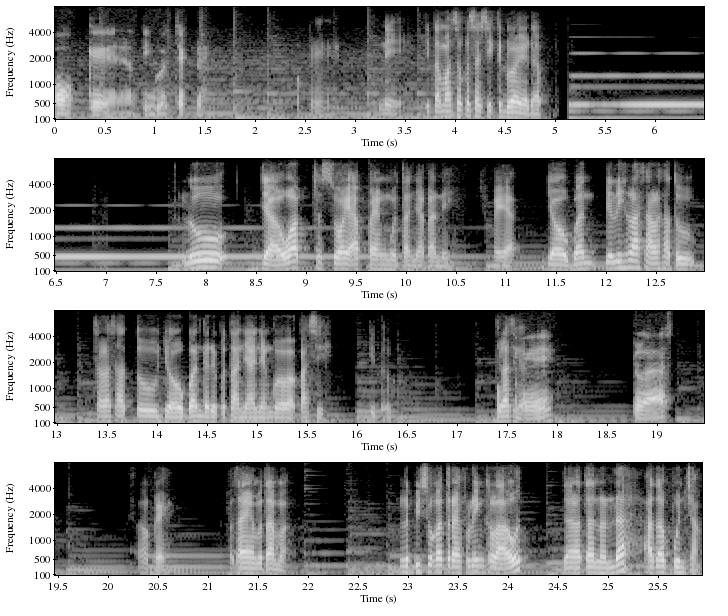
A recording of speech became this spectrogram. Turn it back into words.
Oke, nanti gue cek deh. Oke, nih kita masuk ke sesi kedua ya, Dap. Lu jawab sesuai apa yang gue tanyakan nih kayak jawaban pilihlah salah satu salah satu jawaban dari pertanyaan yang gue kasih gitu jelas nggak? Okay. Jelas. Oke. Pertanyaan pertama. Lebih suka traveling ke laut, daratan rendah atau puncak?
